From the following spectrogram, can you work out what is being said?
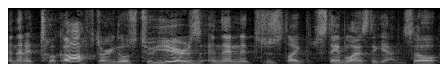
and then it took off during those two years, and then it just like stabilized again. So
